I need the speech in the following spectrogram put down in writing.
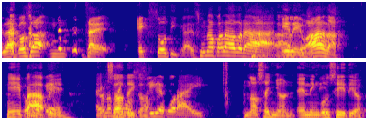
La cosa, mm, o sea, exótica, es una palabra Papi. elevada. Sí, papi, No se exótico. consigue por ahí. No, señor, en ningún sitio.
